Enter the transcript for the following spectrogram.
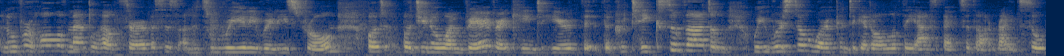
an overhaul of mental health services, and it's really, really strong. But, but you know, I'm very, very keen to hear the, the critiques of that, and we, we're still working to get all of the aspects of that right. So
